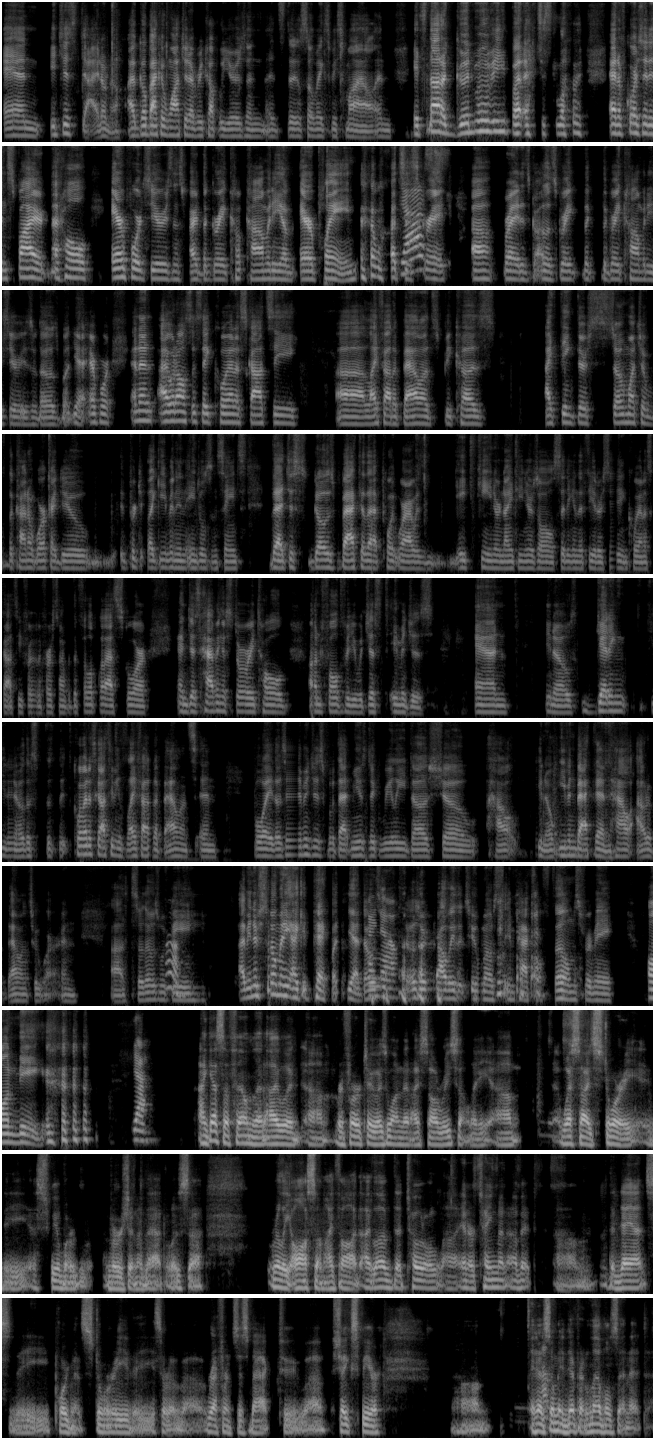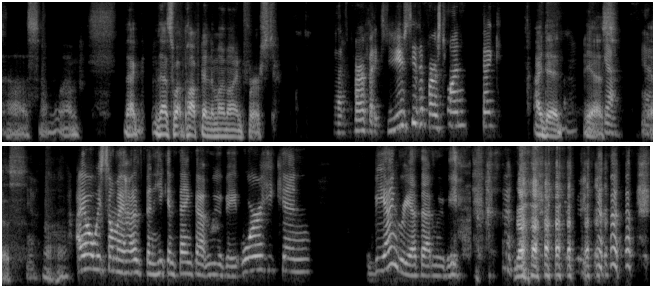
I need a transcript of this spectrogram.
and it just I don't know. I go back and watch it every couple years, and it still so makes me smile. And it's not a good movie, but I just love it. And of course, it inspired that whole airport series. Inspired the great co- comedy of Airplane. What's Yes. great uh right it's those great the, the great comedy series of those but yeah airport and then i would also say Koyaanisqatsi, uh life out of balance because i think there's so much of the kind of work i do like even in angels and saints that just goes back to that point where i was 18 or 19 years old sitting in the theater seeing Koyaanisqatsi for the first time with the philip glass score and just having a story told unfold for you with just images. And you know getting you know this the, the Koyaanisqatsi means life out of balance and boy those images with that music really does show how you know even back then how out of balance we were and uh, so those would Huh. be I mean there's so many I could pick but yeah those know. those are probably the two most impactful films for me on me yeah. I guess a film that I would um, refer to as one that I saw recently, um, West Side Story, the Spielberg version of that was uh, really awesome. I thought I loved the total uh, entertainment of it, um, the dance, the poignant story, the sort of uh, references back to uh, Shakespeare. Um, it has so many different levels in it. Uh, so um, that that's what popped into my mind first. That's perfect. Did you see the first one, Vic? I did. Yes. Yeah, yeah, Yes. yeah. Uh-huh. I always tell my husband he can thank that movie or he can be angry at that movie.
